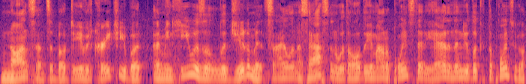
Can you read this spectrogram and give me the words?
nonsense about David Krejci, but I mean, he was a legitimate silent assassin with all the amount of points that he had. And then you look at the points and go,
